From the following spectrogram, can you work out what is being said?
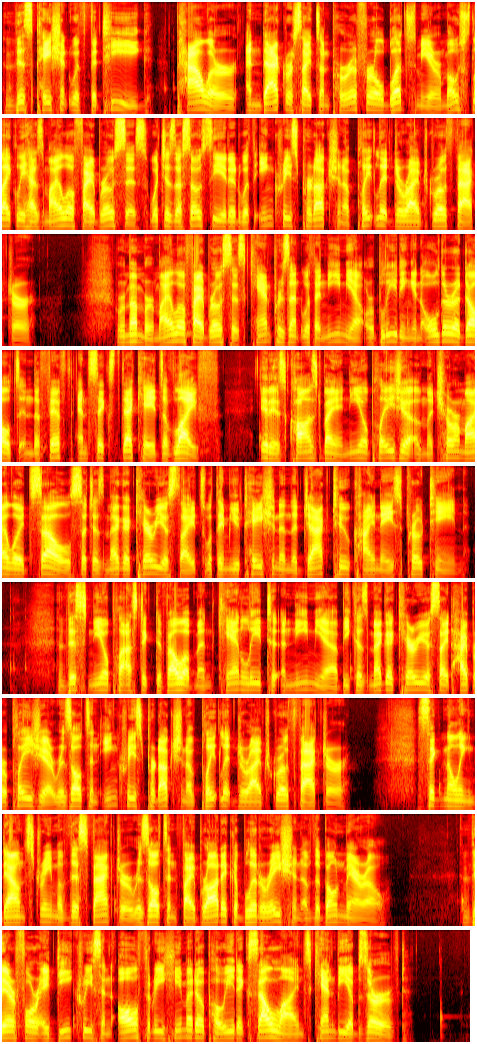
This patient with fatigue pallor, and dacrocytes on peripheral blood smear most likely has myelofibrosis, which is associated with increased production of platelet derived growth factor. Remember, myelofibrosis can present with anemia or bleeding in older adults in the fifth and sixth decades of life. It is caused by a neoplasia of mature myeloid cells, such as megakaryocytes, with a mutation in the JAK2 kinase protein. This neoplastic development can lead to anemia because megakaryocyte hyperplasia results in increased production of platelet derived growth factor. Signaling downstream of this factor results in fibrotic obliteration of the bone marrow. Therefore, a decrease in all three hematopoietic cell lines can be observed.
